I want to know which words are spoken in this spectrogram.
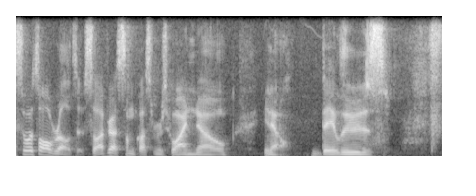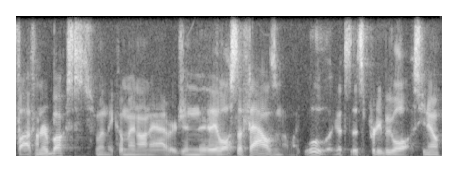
so it's all relative. So I've got some customers who I know, you know, they lose 500 bucks when they come in on average, and they lost a thousand. I'm like, whoa, that's that's a pretty big loss, you know.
